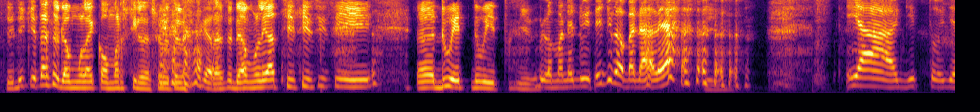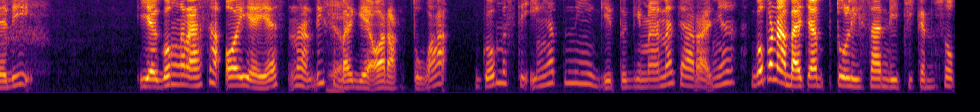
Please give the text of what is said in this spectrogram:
Jadi kita sudah mulai komersil sebetulnya sekarang sudah melihat sisi-sisi eh, duit duit gitu. belum ada duitnya juga padahal ya Iya. ya gitu jadi ya gue ngerasa oh iya ya nanti Ya. sebagai orang tua gue mesti inget nih gitu gimana caranya gue pernah baca tulisan di chicken soup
